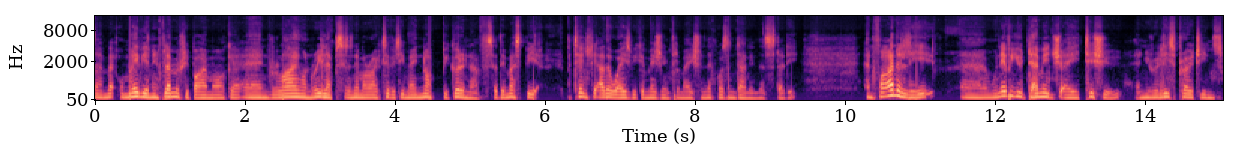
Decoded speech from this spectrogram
um, or maybe an inflammatory biomarker, and relying on relapses and MRI activity may not be good enough. So there must be potentially other ways we can measure inflammation that wasn't done in this study. And finally, uh, whenever you damage a tissue and you release proteins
